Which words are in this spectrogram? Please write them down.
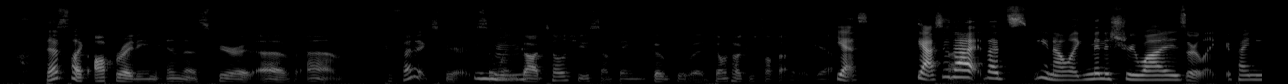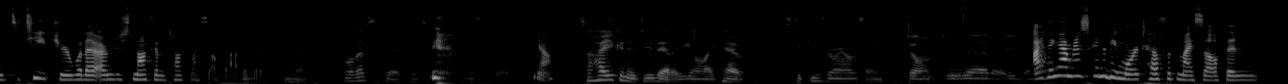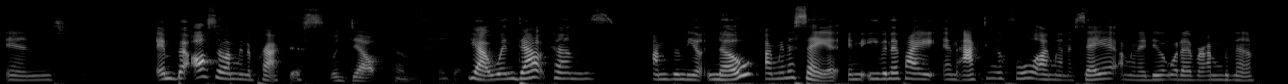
that's like operating in the spirit of um, prophetic spirit. So when Mhm. God tells you something, go do it. Don't talk yourself out of it. Yeah. Yes. Yeah, so Uh, that that's, you know, like ministry wise or like if I need to teach or whatever, I'm just not going to talk myself out of it. Yeah. Well, that's good. That's good. Yeah. So how are you going to do that? Are you going to like have stickies around saying "Don't do that"? Or are you going? I think I'm just going to be more tough with myself and and and but also I'm going to practice. when doubt comes. When doubt Yeah, comes. when doubt comes, I'm going to be like, "No, I'm going to say it." And even if I am acting a fool, I'm going to say it. I'm going to do it whatever. I'm going to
